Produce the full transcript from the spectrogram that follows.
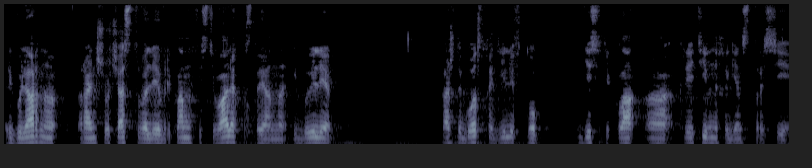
регулярно раньше участвовали в рекламных фестивалях постоянно и были каждый год входили в топ-10 реклам, э, креативных агентств России.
